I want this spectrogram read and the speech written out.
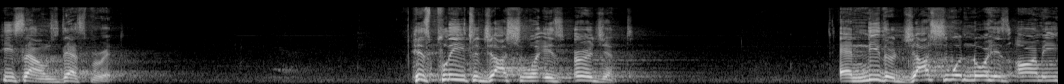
he sounds desperate. His plea to Joshua is urgent. And neither Joshua nor his army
